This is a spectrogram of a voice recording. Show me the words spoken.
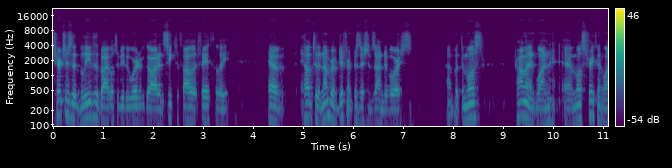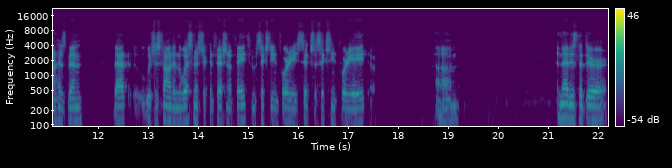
churches that believe the Bible to be the Word of God and seek to follow it faithfully have held to a number of different positions on divorce. Uh, but the most prominent one, uh, most frequent one, has been that which is found in the Westminster Confession of Faith from 1646 to 1648. Um, and that is that there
